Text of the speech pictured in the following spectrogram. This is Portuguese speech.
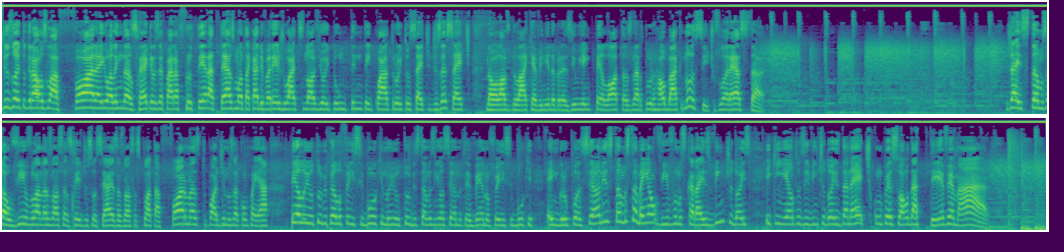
18 graus lá fora e o Além das Regras é para Fruteira Tesma, Atacado e Varejo, Whats 981 348717 na Olavo Bilac, Avenida Brasil e em Pelotas, na Arthur Halbach, no Sítio Floresta. Já estamos ao vivo lá nas nossas redes sociais, nas nossas plataformas. Tu pode nos acompanhar pelo YouTube, pelo Facebook. No YouTube estamos em Oceano TV, no Facebook em Grupo Oceano e estamos também ao vivo nos canais 22 e 522 da NET com o pessoal da TV Mar.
